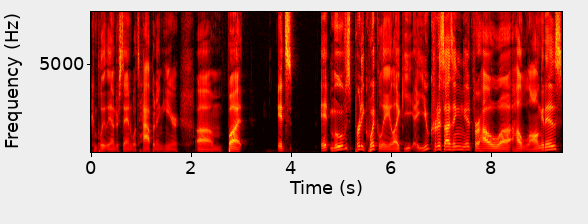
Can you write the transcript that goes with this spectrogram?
completely understand what's happening here. Um, but it's it moves pretty quickly. Like y- you criticizing it for how uh, how long it is.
